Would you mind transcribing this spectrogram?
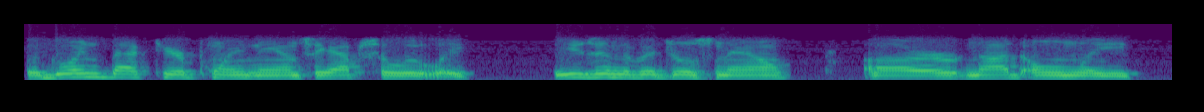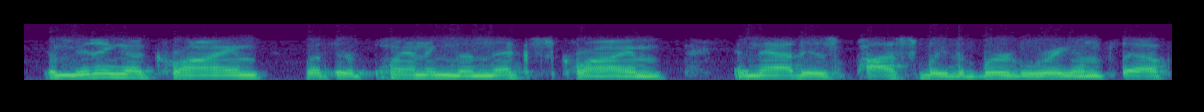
But going back to your point, Nancy, absolutely. These individuals now are not only committing a crime, but they're planning the next crime, and that is possibly the burglary and theft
